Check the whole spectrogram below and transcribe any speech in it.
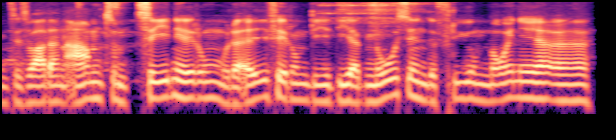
Und das war dann abends um 10 Uhr rum oder 11 Uhr rum die Diagnose. In der Früh um 9 Uhr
